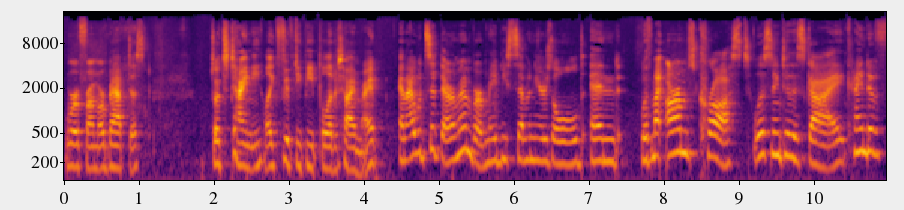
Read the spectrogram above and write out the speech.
where we're from, or Baptist. So it's tiny, like 50 people at a time, right? And I would sit there, I remember, maybe seven years old, and with my arms crossed, listening to this guy, kind of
